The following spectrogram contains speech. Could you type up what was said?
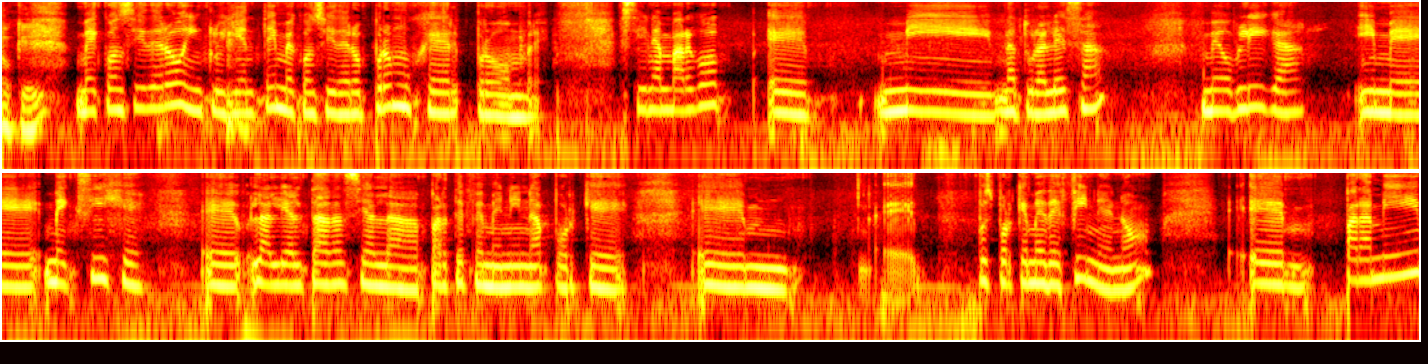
Ok. me considero incluyente y me considero pro mujer, pro hombre. Sin embargo, eh, mi naturaleza me obliga y me, me exige eh, la lealtad hacia la parte femenina porque eh, eh, pues porque me define, ¿no? Eh, para mí,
